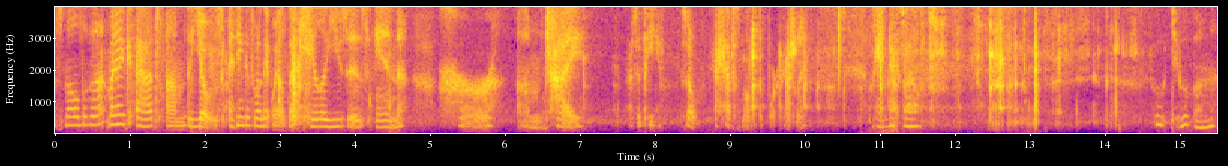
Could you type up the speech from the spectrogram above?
smelled the nutmeg at um, the Yo's. I think it's one of the oils that Kayla uses in her um, chai recipe. So I have smelled it before actually. Okay, next oil. Oh, two of them.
